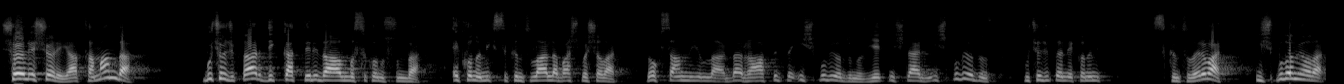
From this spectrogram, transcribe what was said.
şöyle şöyle ya tamam da bu çocuklar dikkatleri dağılması konusunda ekonomik sıkıntılarla baş başalar. 90'lı yıllarda rahatlıkla iş buluyordunuz, 70'lerde iş buluyordunuz. Bu çocukların ekonomik sıkıntıları var. İş bulamıyorlar.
